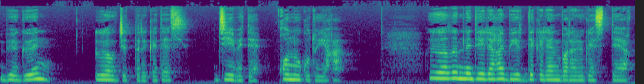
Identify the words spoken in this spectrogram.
бүгүн ыал кэтес диэбете конуу кутуяга ыалым неделяга бирде келен барар үгэстээк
